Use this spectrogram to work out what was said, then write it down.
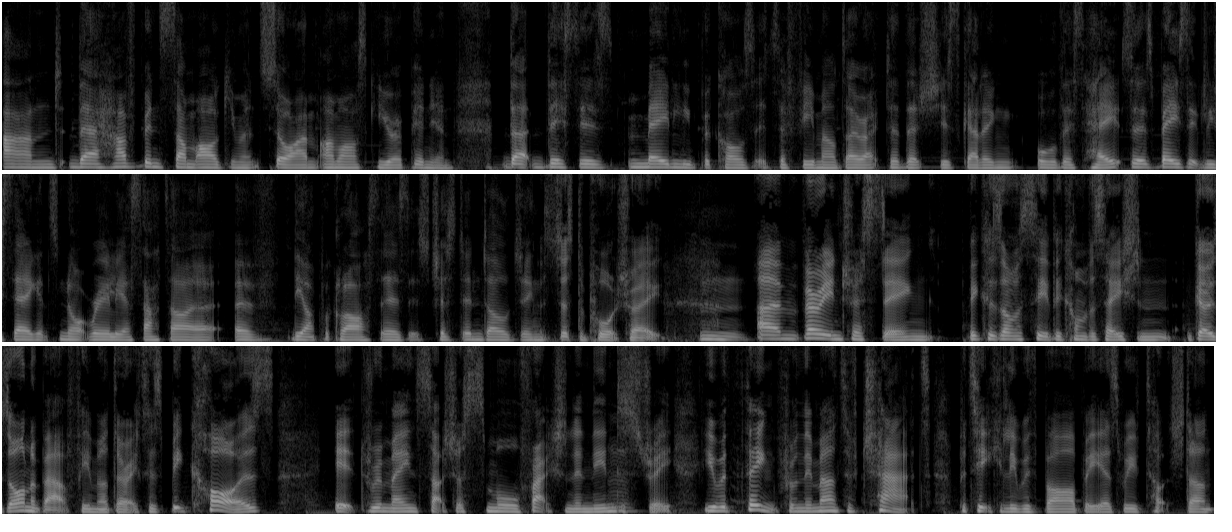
And there have been some arguments, so I'm, I'm asking your opinion, that this is mainly because it's a female director that she's getting all this hate. So it's basically saying it's not really a satire of the upper classes, it's just indulging. It's just a portrait. Mm. Um, very interesting because obviously the conversation goes on about female directors because it remains such a small fraction in the Mm. industry. You would think from the amount of chat, particularly with Barbie, as we've touched on,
